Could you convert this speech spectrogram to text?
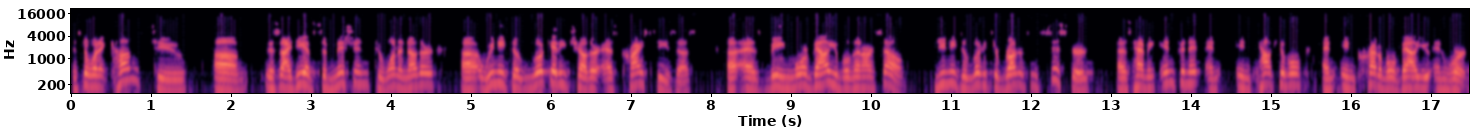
And so when it comes to um, this idea of submission to one another, uh, we need to look at each other as Christ sees us, uh, as being more valuable than ourselves. You need to look at your brothers and sisters as having infinite and incalculable and incredible value and worth.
